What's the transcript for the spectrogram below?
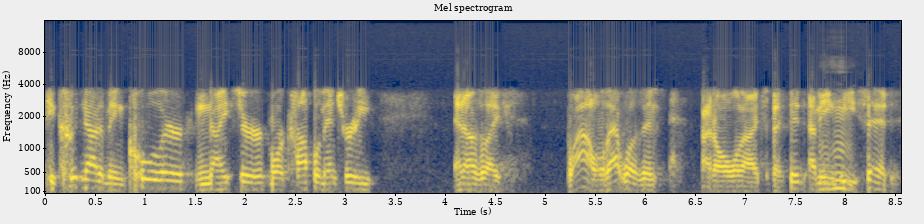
He could not have been cooler, nicer, more complimentary. And I was like, wow, well, that wasn't at all what I expected. I mean, he said,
